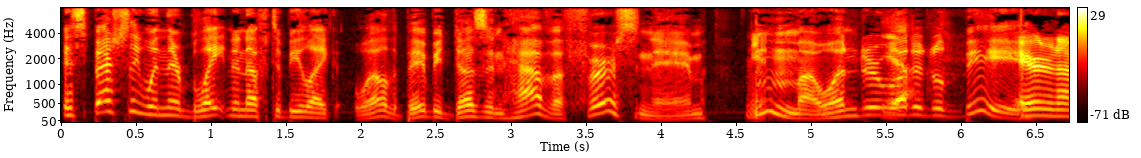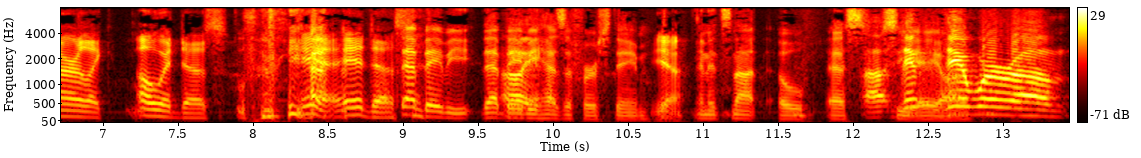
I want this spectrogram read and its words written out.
especially when they're blatant enough to be like, well, the baby doesn't have a first name. Hmm, I wonder what it'll be. Aaron and I are like, oh, it does. yeah, it does. That baby, that Oh, baby yeah. has a first name. Yeah. and it's not O S Uh, C A there, there were um,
